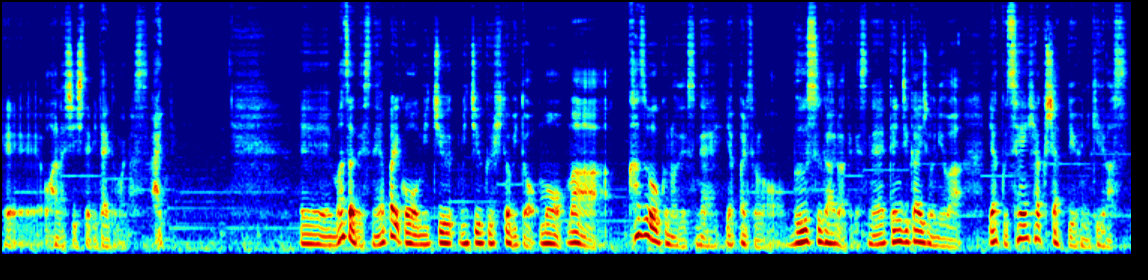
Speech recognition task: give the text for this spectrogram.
えーお話ししてみたいと思います。はい。えまずはですねやっぱりこう道道行く人々もまあ数多くのですねやっぱりそのブースがあるわけですね。展示会場には約1100社っていうふうに聞いてます。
